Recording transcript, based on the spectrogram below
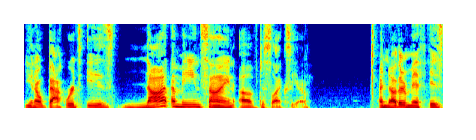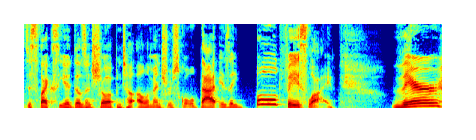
you know, backwards is not a main sign of dyslexia. Another myth is dyslexia doesn't show up until elementary school. That is a bold face lie. There,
